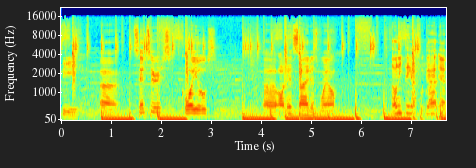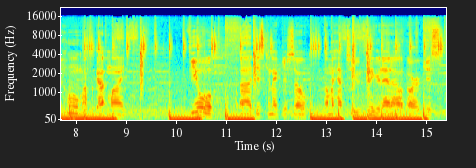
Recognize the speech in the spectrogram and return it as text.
the uh, sensors, coils uh, on this side as well. The only thing I forgot at home, I forgot my fuel uh, disconnector, so I'm gonna have to figure that out or just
